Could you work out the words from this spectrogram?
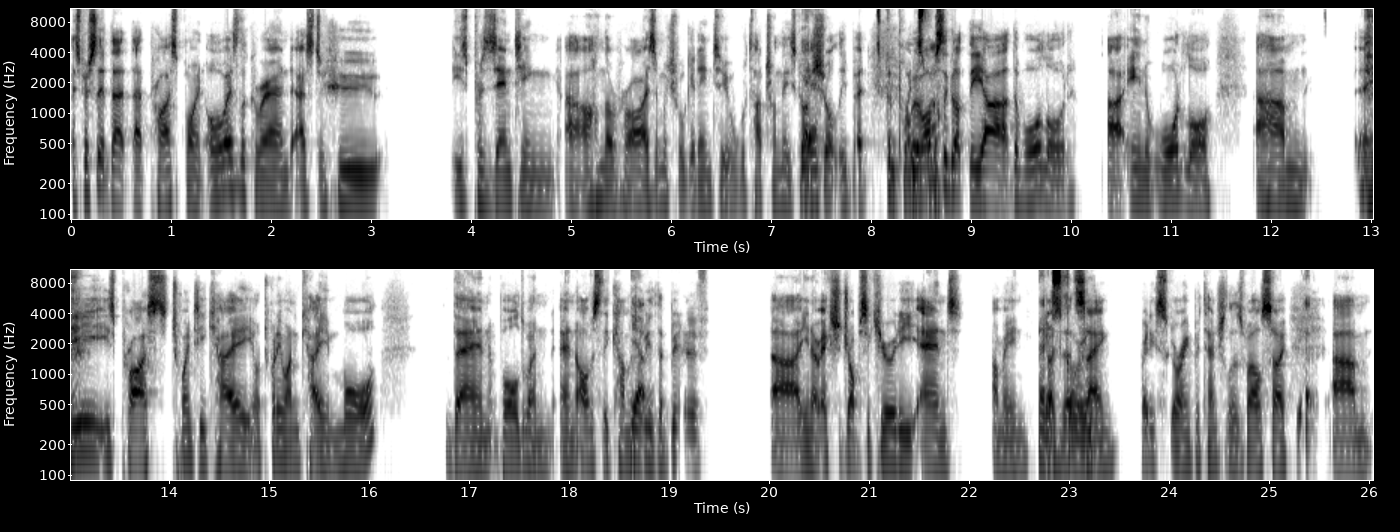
especially at that that price point, always look around as to who is presenting uh, on the horizon, which we'll get into. We'll touch on these guys Yeah. shortly, but It's a good point. we've well. obviously got the uh, the warlord uh, in Wardlaw. Um, he is priced twenty k or twenty one k more than Baldwin, and obviously comes Yeah. with a bit of uh, you know extra job security, and I mean, Better goes scoring. saying, better scoring potential as well. So Yeah. um,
